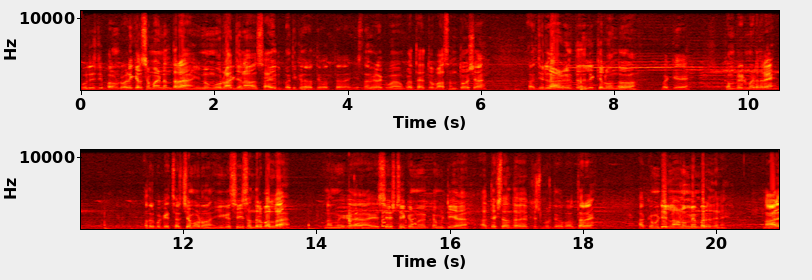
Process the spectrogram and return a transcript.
ಪೊಲೀಸ್ ಡಿಪಾರ್ಟ್ಮೆಂಟ್ ಒಳಗೆ ಕೆಲಸ ಮಾಡಿದ ನಂತರ ಇನ್ನೂ ಮೂರ್ನಾಲ್ಕು ಜನ ಸಾಯೋದು ಬದುಕಿದಾರತ್ತೆ ಇವತ್ತು. ಸಂದರ್ಭ ಹೇಳಕ್ಕೆ ಗೊತ್ತಾಯಿತು ಭಾಳ ಸಂತೋಷ. ಜಿಲ್ಲಾಡಳಿತದಲ್ಲಿ ಕೆಲವೊಂದು ಬಗ್ಗೆ ಕಂಪ್ಲೇಂಟ್ ಮಾಡಿದರೆ. ಅದ್ರ ಬಗ್ಗೆ ಚರ್ಚೆ ಮಾಡೋಣ. ಈಗ ಈ ಸಂದರ್ಭ ಅಲ್ಲ. ನಮ್ಮೀಗ ಎಸ್ ಸಿ, ಎಸ್ ಟಿ ಕಮಿ ಕಮಿಟಿಯ ಅಧ್ಯಕ್ಷರಾದಂಥ ಕೃಷ್ಣಮೂರ್ತಿ ಅವರು ಬರ್ತಾರೆ. ಆ ಕಮಿಟಿಯಲ್ಲಿ ನಾನು ಮೆಂಬರ್ ಇದ್ದೇನೆ. ನಾಳೆ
